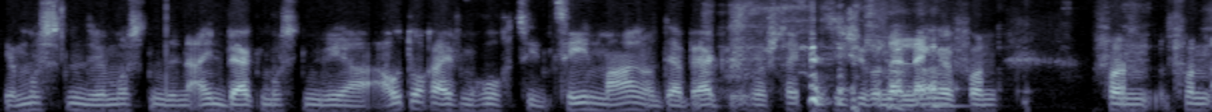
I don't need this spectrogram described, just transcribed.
wir mussten, wir mussten den einen Berg mussten wir Autoreifen hochziehen, zehnmal und der Berg überstreckte sich über eine Länge von, von, von,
